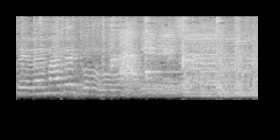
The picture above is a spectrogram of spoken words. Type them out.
se le ma de ko. Happy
